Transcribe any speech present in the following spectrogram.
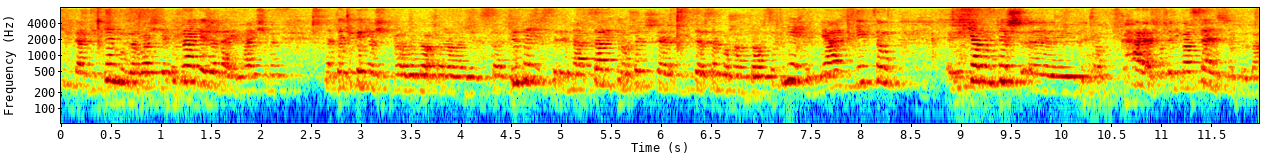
kilka dni temu, że właśnie prawie, że najechaliśmy na takiego nieoświetlowego rowerzysta. Tutaj jest na sali troszeczkę widzę samorządowców. Nie wiem, ja nie chcę, chciałabym też to karać, bo to nie ma sensu chyba,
